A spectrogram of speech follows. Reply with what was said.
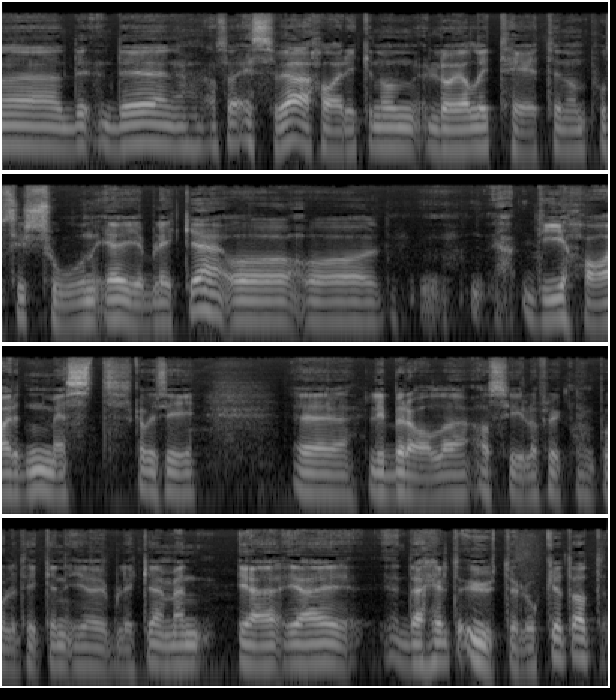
eh, det, det, altså SV har ikke noen lojalitet til noen posisjon i øyeblikket. Og, og de har den mest, skal vi si, eh, liberale asyl- og flyktningpolitikken i øyeblikket. Men jeg, jeg, det er helt utelukket at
